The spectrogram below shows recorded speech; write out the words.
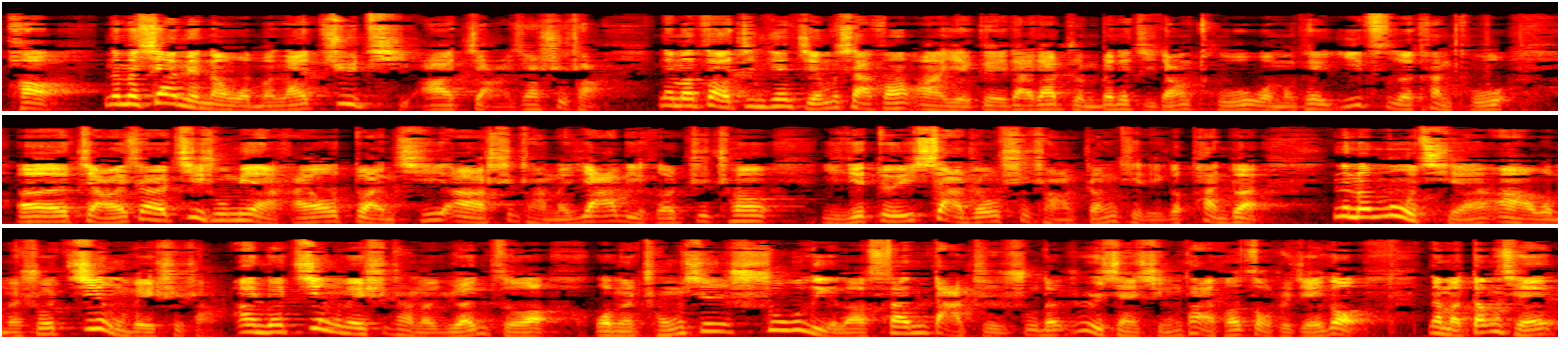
好，那么下面呢，我们来具体啊讲一下市场。那么在今天节目下方啊，也给大家准备了几张图，我们可以依次的看图，呃，讲一下技术面，还有短期啊市场的压力和支撑，以及对于下周市场整体的一个判断。那么目前啊，我们说敬畏市场，按照敬畏市场的原则，我们重新梳理了三大指数的日线形态和走势结构。那么当前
